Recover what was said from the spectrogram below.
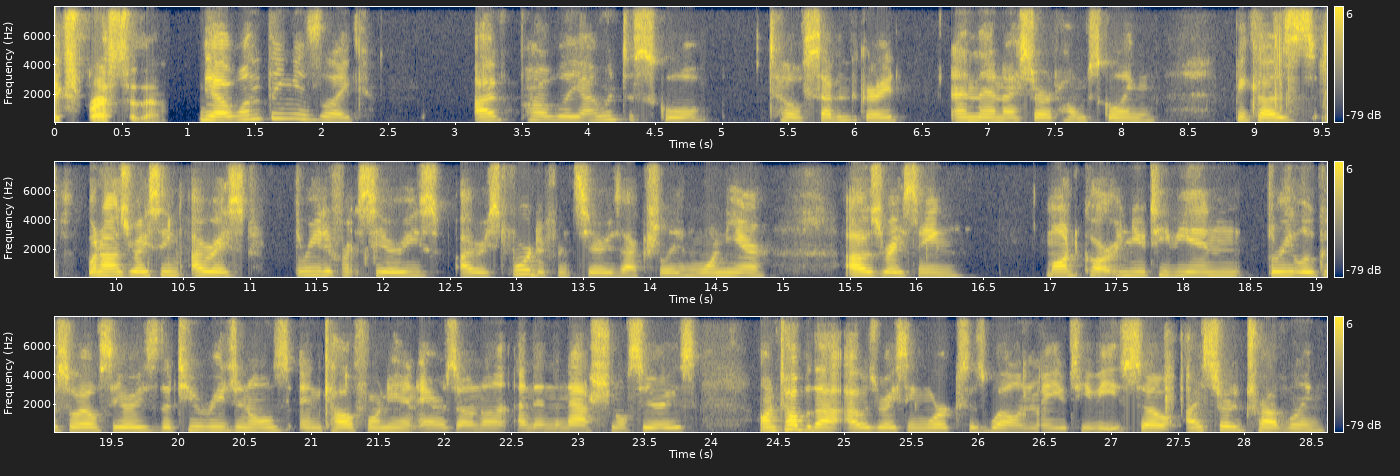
express to them. yeah, one thing is like I've probably I went to school till seventh grade, and then I started homeschooling because when I was racing, I raced three different series. I raced four different series actually in one year. I was racing Mod Kart and UTV in three Lucas Oil series, the two regionals in California and Arizona, and then the national series. On top of that, I was racing WORCS as well in my UTV. So I started traveling.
